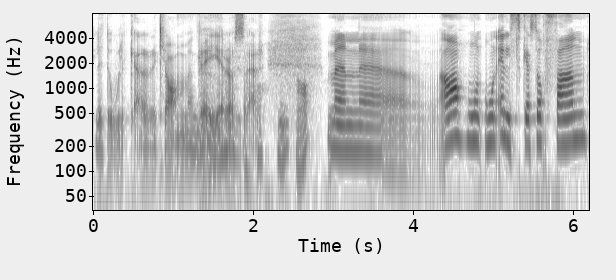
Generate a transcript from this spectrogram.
lite olika reklamgrejer och sådär. Ja. Men eh, ja, hon, hon älskar soffan.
